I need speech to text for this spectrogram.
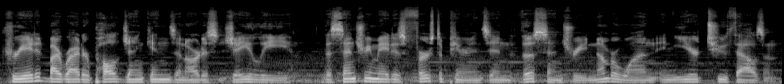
Created by writer Paul Jenkins and artist Jae Lee, the Sentry made his first appearance in The Sentry number 1 in year 2000.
